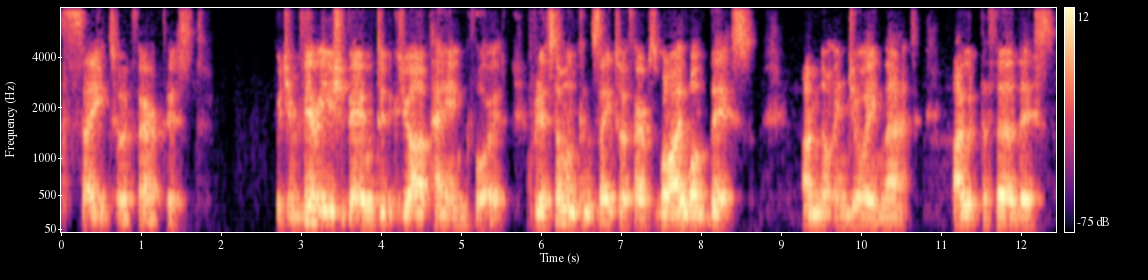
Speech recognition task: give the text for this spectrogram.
say to a therapist which in theory you should be able to because you are paying for it. But if someone can say to a therapist, well, I want this, I'm not enjoying that, I would prefer this,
